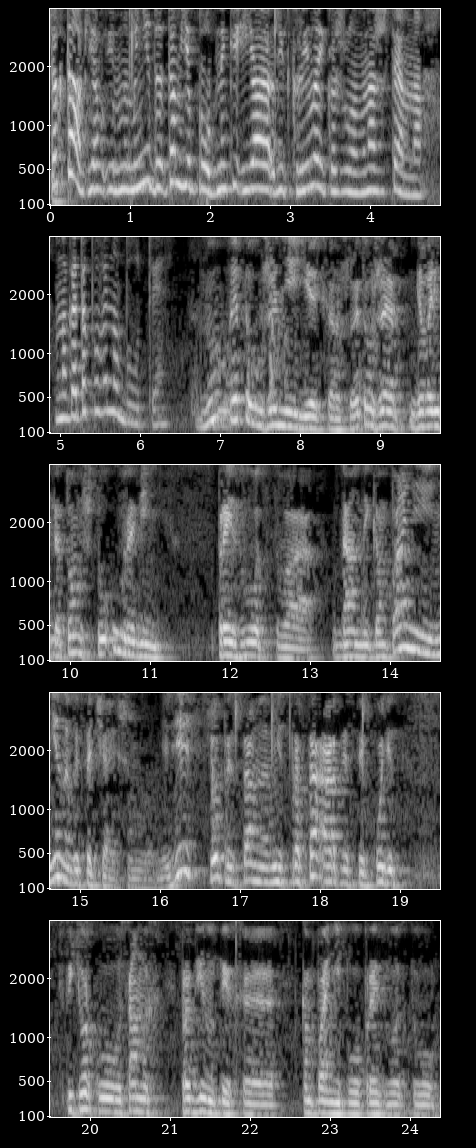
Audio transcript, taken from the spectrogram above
Так, так, я, і м- мені да- там є пробники, і я відкрила і кажу, вона ж темна. Вона каже, так повинно бути. Ну, это уже не есть хорошо. Это уже говорит о том, что уровень производства данной компании не на высочайшем уровне. Здесь все представлено неспроста. Артисты входит в пятерку самых продвинутых э, компаний по производству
